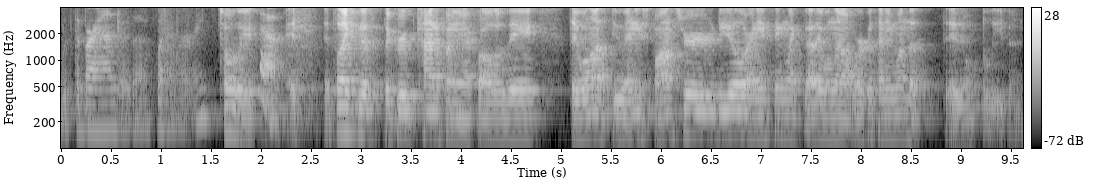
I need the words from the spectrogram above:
with the brand or the whatever right totally. yeah It's it's like this. The group kind of funny I follow. They they will not do any sponsor deal or anything like that. They will not work with anyone that they don't believe in.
